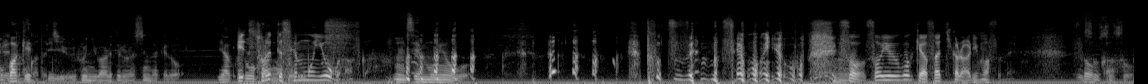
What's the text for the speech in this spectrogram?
お化けっていう風に言われてるらしいんだけど躍えそれって専門用語なんですか？うん専門用語、突然の専門用語、うん。そう、そういう動きはさっきからありますね。そうそうそう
